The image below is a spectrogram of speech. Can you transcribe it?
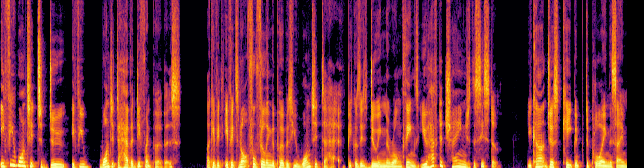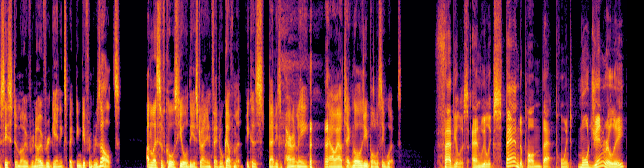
If you want it to do, if you want it to have a different purpose, like if it if it's not fulfilling the purpose you want it to have because it's doing the wrong things, you have to change the system. You can't just keep deploying the same system over and over again expecting different results. Unless of course you're the Australian federal government because that is apparently how our technology policy works. Fabulous. And we'll expand upon that point more generally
